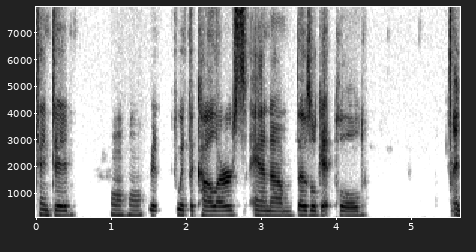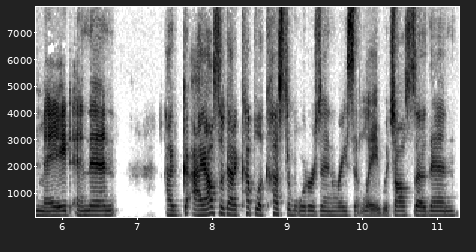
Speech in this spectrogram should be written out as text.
tinted mm-hmm. with, with the colors and um, those will get pulled and made. And then I've, I also got a couple of custom orders in recently, which also then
